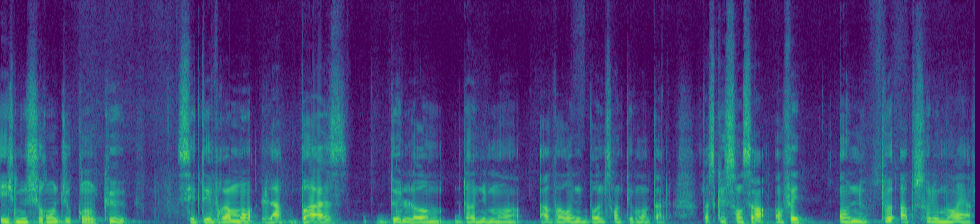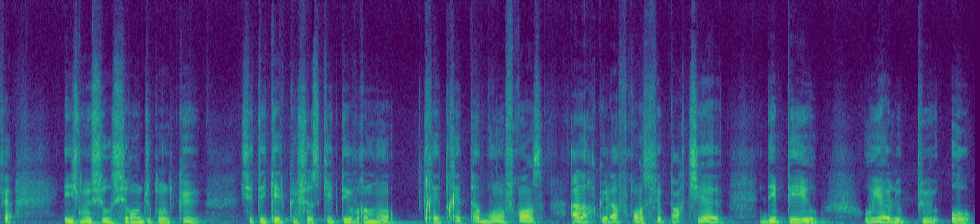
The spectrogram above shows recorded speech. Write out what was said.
Et je me suis rendu compte que c'était vraiment la base de l'homme, d'un humain, avoir une bonne santé mentale. Parce que sans ça, en fait, on ne peut absolument rien faire. Et je me suis aussi rendu compte que c'était quelque chose qui était vraiment très, très tabou en France, alors que la France fait partie euh, des pays où il y a le plus haut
